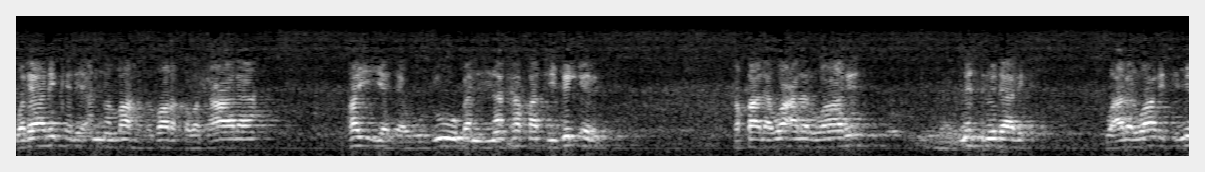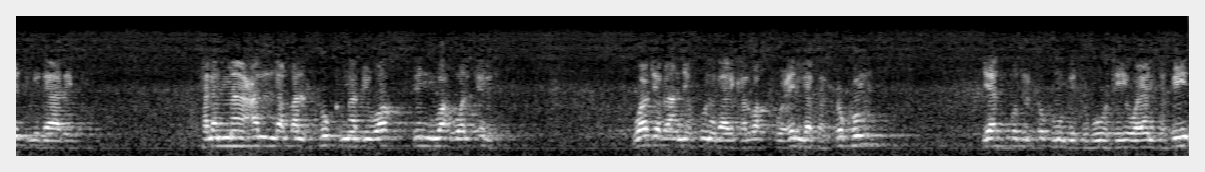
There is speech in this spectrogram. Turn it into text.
وذلك لأن الله تبارك وتعالى قيد وجوب النفقة بالإرث. فقال وعلى الوارث مثل ذلك وعلى الوارث مثل ذلك. فلما علق الحكم بوصف وهو الإرث وجب أن يكون ذلك الوصف علة الحكم. يثبت الحكم بثبوته وينتفي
